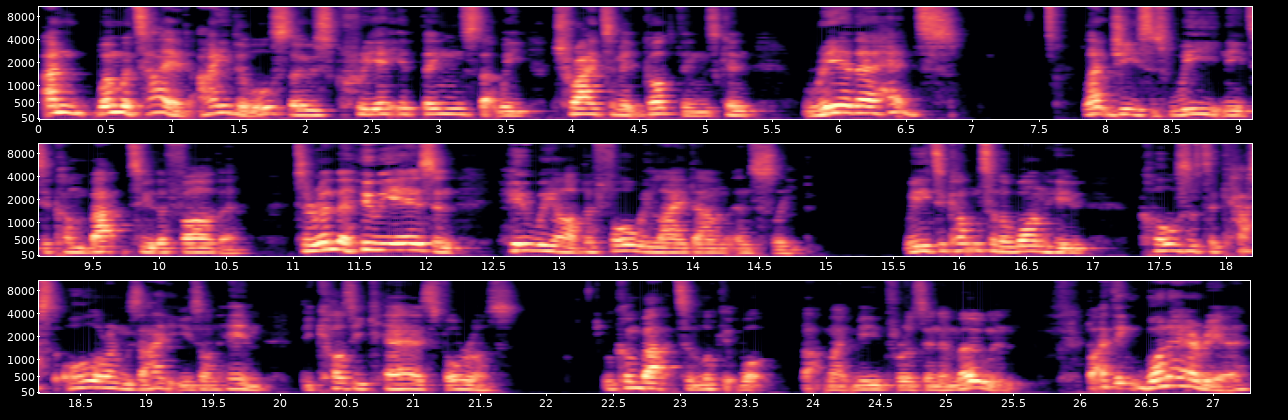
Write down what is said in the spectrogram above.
And when we're tired, idols, those created things that we try to make God things, can rear their heads. Like Jesus, we need to come back to the Father, to remember who He is and who we are before we lie down and sleep. We need to come to the one who calls us to cast all our anxieties on him because he cares for us. We'll come back to look at what that might mean for us in a moment. But I think one area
